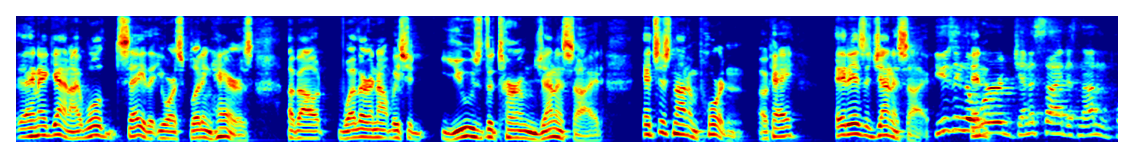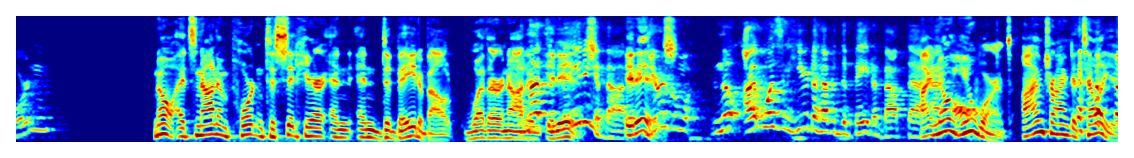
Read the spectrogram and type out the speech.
and again, I will say that you are splitting hairs about whether or not we should use the term genocide. It's just not important, okay? It is a genocide. using the and- word genocide is not important. No, it's not important to sit here and, and debate about whether or not, I'm not it, it debating is. about it. It You're one- no, I wasn't here to have a debate about that. I know you weren't. I'm trying to tell you.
